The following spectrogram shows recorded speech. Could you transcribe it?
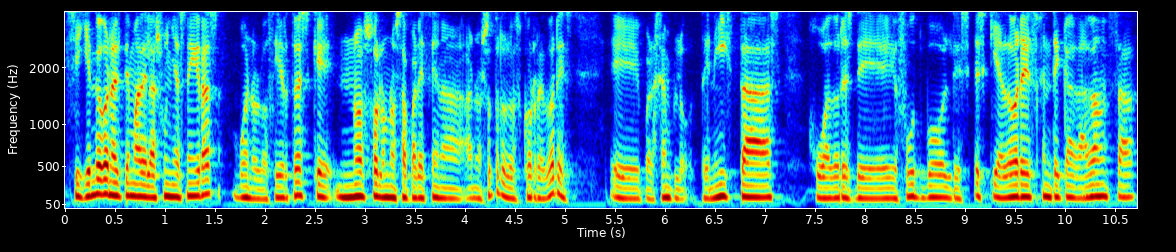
Siguiendo con el tema de las uñas negras, bueno, lo cierto es que no solo nos aparecen a, nosotros los corredores, eh, por ejemplo, tenistas, jugadores de fútbol, de esquiadores, gente que haga danza,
